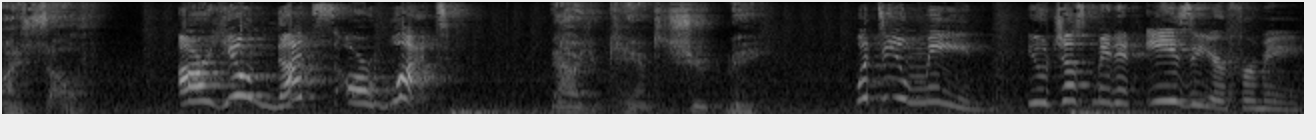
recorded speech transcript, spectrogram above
myself. Are you nuts or what? Now you can't shoot me. What do you mean? You just made it easier for me.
